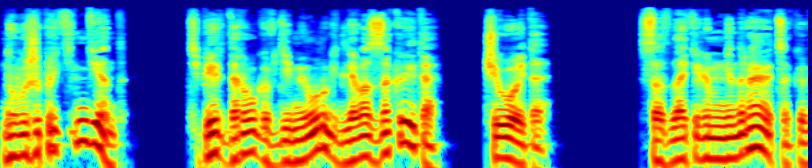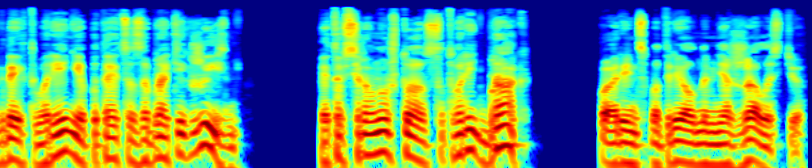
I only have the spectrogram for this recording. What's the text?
Но вы же претендент. Теперь дорога в Демиурге для вас закрыта. Чего это? Создателям не нравится, когда их творения пытаются забрать их жизнь. Это все равно, что сотворить брак. Парень смотрел на меня с жалостью.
